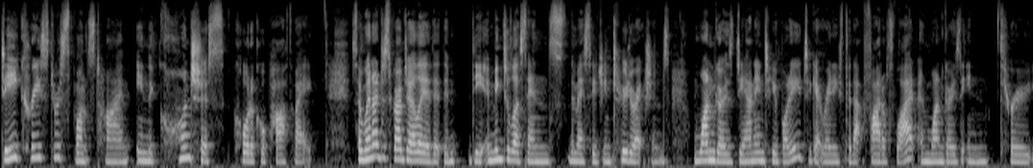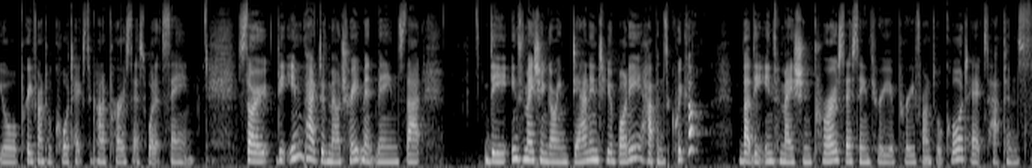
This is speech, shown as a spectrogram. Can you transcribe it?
decreased response time in the conscious cortical pathway. So, when I described earlier that the, the amygdala sends the message in two directions, one goes down into your body to get ready for that fight or flight, and one goes in through your prefrontal cortex to kind of process what it's seeing. So, the impact of maltreatment means that the information going down into your body happens quicker, but the information processing through your prefrontal cortex happens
